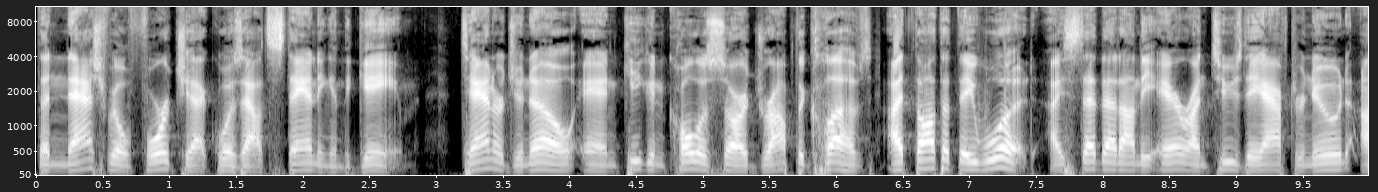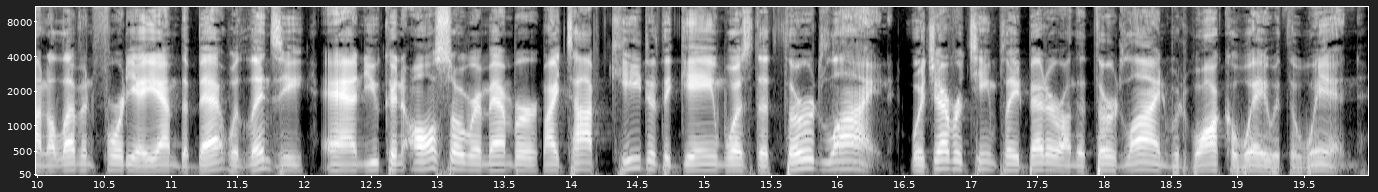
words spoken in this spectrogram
The Nashville forecheck was outstanding in the game. Tanner Jeannot and Keegan Kolesar dropped the gloves. I thought that they would. I said that on the air on Tuesday afternoon on 11:40 a.m. The bet with Lindsay, and you can also remember my top key to the game was the third line. Whichever team played better on the third line would walk away with the win.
